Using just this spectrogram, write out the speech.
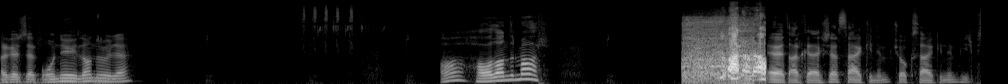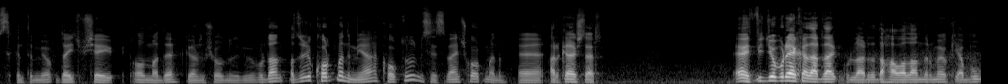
Arkadaşlar o ne lan öyle? Aa havalandırma var. evet arkadaşlar sakinim. Çok sakinim. Hiçbir sıkıntım yok. Burada hiçbir şey olmadı. Görmüş olduğunuz gibi. Buradan az önce korkmadım ya. Korktunuz mu siz? Ben hiç korkmadım. Ee, arkadaşlar Evet video buraya kadar da buralarda da havalandırma yok ya. Bu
